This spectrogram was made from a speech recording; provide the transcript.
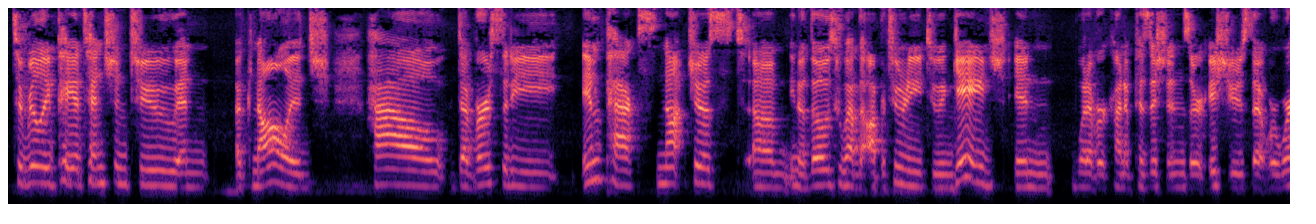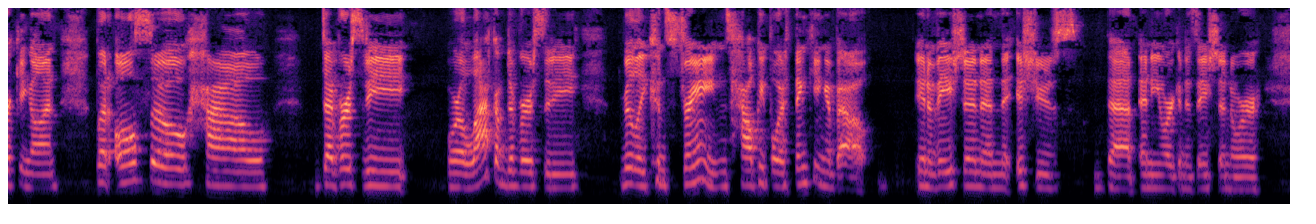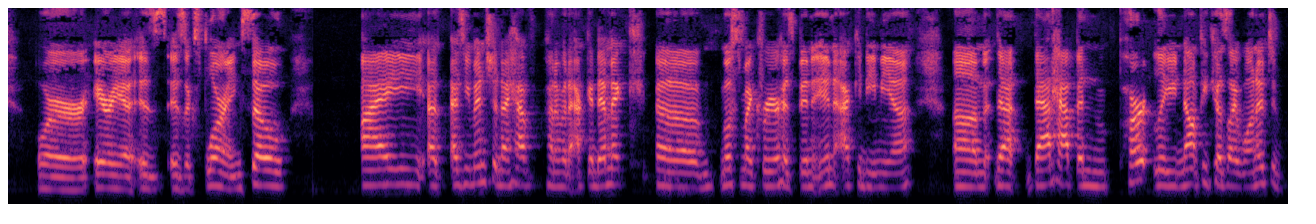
to really pay attention to and acknowledge how diversity impacts not just um, you know those who have the opportunity to engage in whatever kind of positions or issues that we're working on but also how diversity or a lack of diversity really constrains how people are thinking about innovation and the issues that any organization or or area is is exploring. So I, as you mentioned, I have kind of an academic. Uh, most of my career has been in academia. Um, that that happened partly not because I wanted to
